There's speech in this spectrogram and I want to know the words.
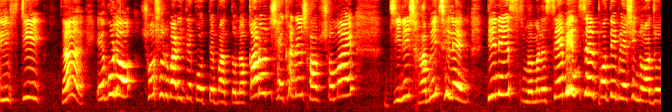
লিপস্টিক হ্যাঁ? এগুলো শ্বশুর বাড়িতে করতে পারতো না। কারণ সেখানে সব সময় যিনি স্বামী ছিলেন, তিনি মানে সেভিংসের প্রতি বেশি নজর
